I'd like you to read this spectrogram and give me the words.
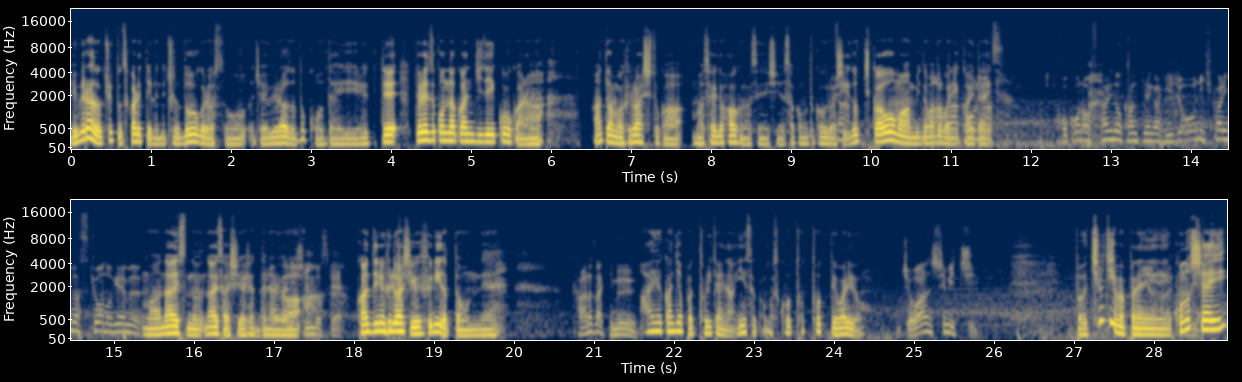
エベラードちょっと疲れてるんで、ちょっとドーグラスを、じゃあエベラードと交代で入れて、とりあえずこんな感じでいこうかな。あとはまあ、古橋とか、まあ、サイドハーフの選手、坂本か古橋、どっちかをまあ、三笘とかに変えたい。ここの二人の関係が非常に光ります今日のゲームまあ、ナイスの、ナイス走り出しちゃったね、あれは完全に古橋フリーだったもんね。金崎ムーああいう感じやっぱ撮りたいな。インスタが、まあ、そこと撮って終わるよ。ジョアン・シミッチぱうちのチームやっぱね、この試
